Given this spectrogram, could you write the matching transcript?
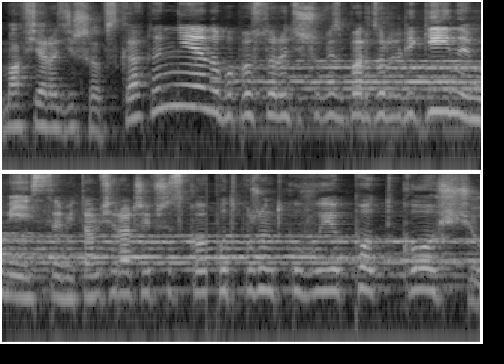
Mafia Radziszowska? No nie, no po prostu Radziszów jest bardzo religijnym miejscem i tam się raczej wszystko podporządkowuje pod kościół,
